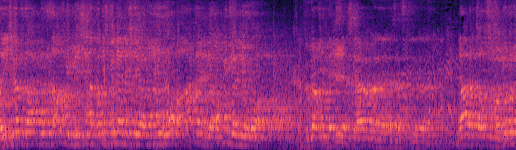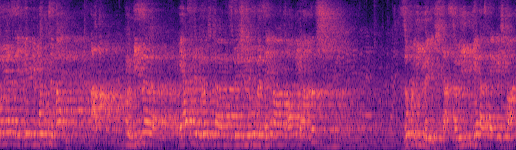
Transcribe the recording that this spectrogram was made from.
Also ich würde sagen, das ist ausgeglichen, aber ich bin ja nicht der Juror. Was sagt denn der offizielle Juror? Sogar die Rechte sterben ersetzen. Ja, dann tauschen wir. Du moderierst, ich gebe die Punkte. Nein. Ab und diese erste Durchgang zwischen Uwe Seeler und Olli Arsch. So liebe ich das, so lieben wir das, denke ich mal.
